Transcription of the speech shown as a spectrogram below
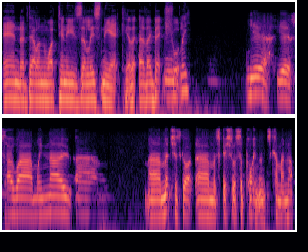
and uh, Dallin Watene-Zelezniak? Are, they, are they back mm. shortly? Yeah, yeah. So um, we know um, uh, Mitch has got um, a specialist appointments coming up,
